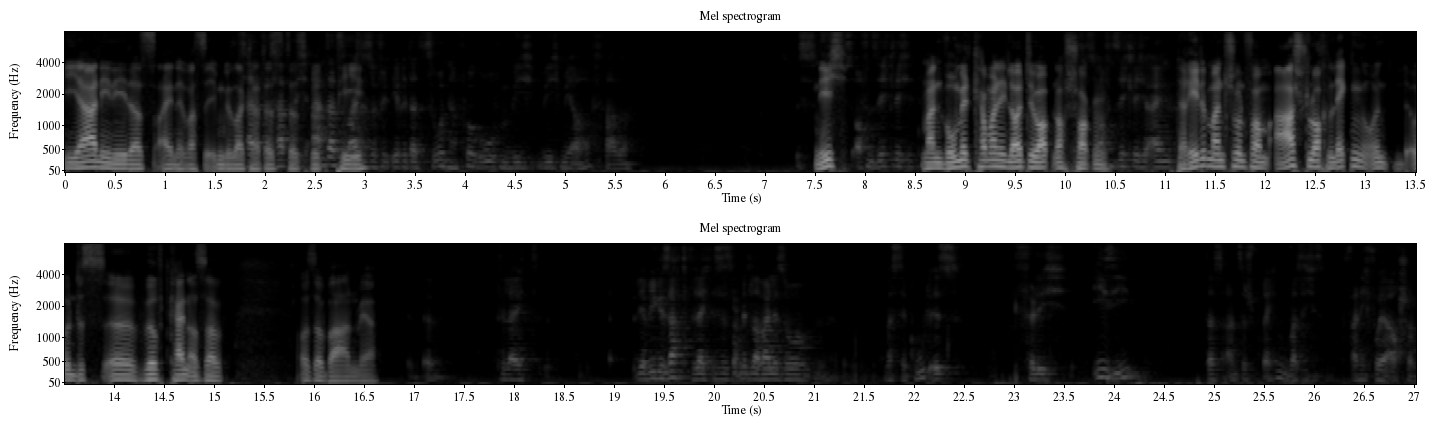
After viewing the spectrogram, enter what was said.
Ja, nee, nee, das eine, was du eben Das gesagt hat, das hattest, hat das nicht mit P. so viel Irritation hervorgerufen, wie ich, wie ich mir erhofft habe. Ist, Nicht? Ist offensichtlich, Mann, womit kann man die Leute überhaupt noch schocken? Da redet man schon vom Arschloch lecken und, und es äh, wirft keinen aus der Bahn mehr. Ja wie gesagt, vielleicht ist es mittlerweile so, was ja gut ist, völlig easy, das anzusprechen, was ich, fand ich vorher auch schon.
